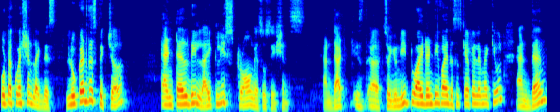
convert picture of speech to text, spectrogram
put a question like this. Look at this picture and tell the likely strong associations. And that is, uh, so you need to identify this is café macule and then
